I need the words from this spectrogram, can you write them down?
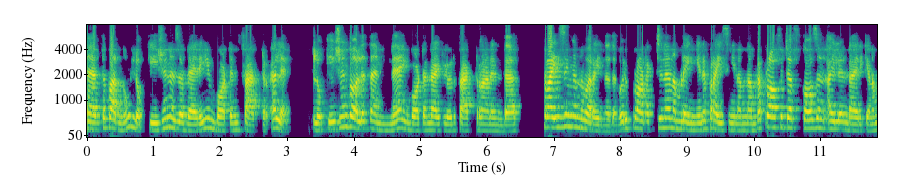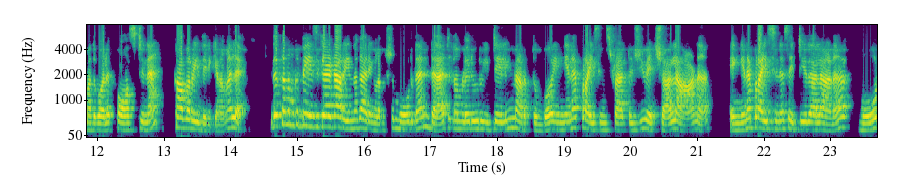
നേരത്തെ പറഞ്ഞു location is a very important factor അല്ലെ? ലൊക്കേഷൻ പോലെ തന്നെ ഇമ്പോർട്ടന്റ് ആയിട്ടുള്ള ഒരു ഫാക്ടർ ആണ് എന്ത്? പ്രൈസിംഗ് എന്ന് പറയുന്നത്. ഒരു പ്രൊഡക്റ്റിനെ നമ്മൾ എങ്ങനെ പ്രൈസ് ചെയ്യണം? നമ്മുടെ പ്രോഫിറ്റ് ഓഫ് കോഴ്സ് അതിൽ ഉണ്ടായിരിക്കണം. അതുപോലെ കോസ്റ്റിനെ കവർ ചെയ്തിരിക്കണം അല്ലെ? ഇതൊക്കെ നമുക്ക് ബേസിക് ആയിട്ട് അറിയുന്ന കാര്യങ്ങളാണ്. പക്ഷെ മോർ ദാൻ ദാറ്റ് നമ്മളൊരു റീറ്റെയിലിംഗ് നടത്തുമ്പോൾ എങ്ങനെ പ്രൈസിംഗ് സ്ട്രാറ്റജി വെച്ചാലാണ് എങ്ങനെ പ്രൈസിനെ സെറ്റ് ചെയ്താലാണ് മോർ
